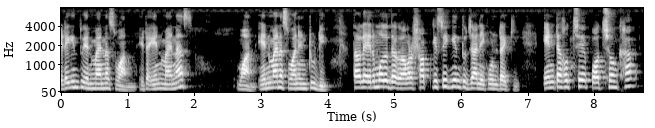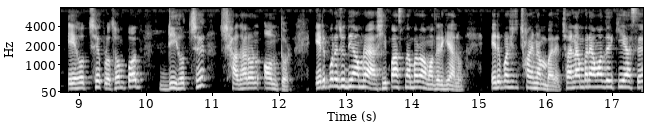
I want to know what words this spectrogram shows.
এটা কিন্তু এন মাইনাস ওয়ান এটা n minus one n minus one into d তাহলে এর মধ্যে দেখো, আমরা সব কিছুই কিন্তু জানি কোনটা কি। এনটা হচ্ছে পদ সংখ্যা এ হচ্ছে প্রথম পদ ডি হচ্ছে সাধারণ অন্তর। এরপরে যদি আমরা আসি, পাঁচ নাম্বারও আমাদের গেল। এরপর আসি ছয় নাম্বারে। ছয় নাম্বারে আমাদের কি আছে?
